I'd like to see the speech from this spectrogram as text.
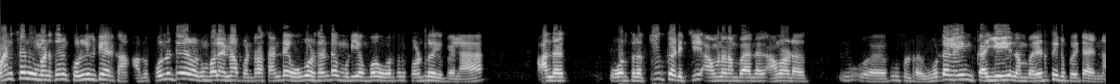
மனுஷனுக்கு மனுஷனுக்கு கொல்லுகிட்டே இருக்கான். அப்ப கொண்டுட்டே இருக்கும்போது என்ன பண்றான்? சண்டை ஒவ்வொரு சண்டை முடியும் போது ஒருத்தன் கொல்றதுக்கு பதிலா அந்த ஒருத்தனை தூக்கடிச்சு அவனை நம்ம அந்த அவனோட எப்படி சொல்றது உடலையும் கையையும் நம்ம எடுத்துக்கிட்டு போயிட்டா என்ன?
